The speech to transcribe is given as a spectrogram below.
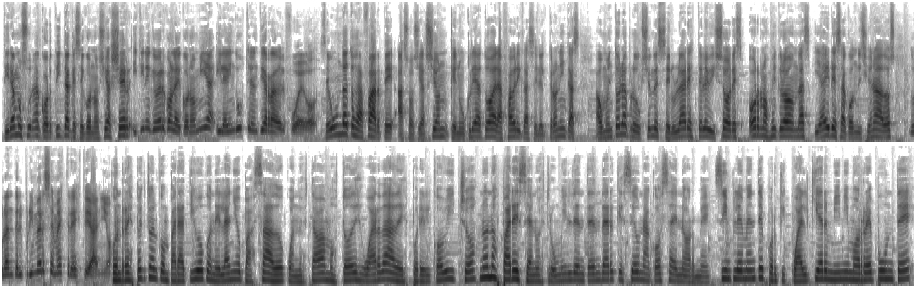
Tiramos una cortita que se conoció ayer y tiene que ver con la economía y la industria en Tierra del Fuego. Según datos de Afarte, asociación que nuclea todas las fábricas electrónicas, aumentó la producción de celulares, televisores, hornos microondas y aires acondicionados durante el primer semestre de este año. Con respecto al comparativo con el año pasado, cuando estábamos todos guardados por el cobicho, no nos parece a nuestro humilde entender que sea una cosa enorme, simplemente porque cualquier mínimo repunte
